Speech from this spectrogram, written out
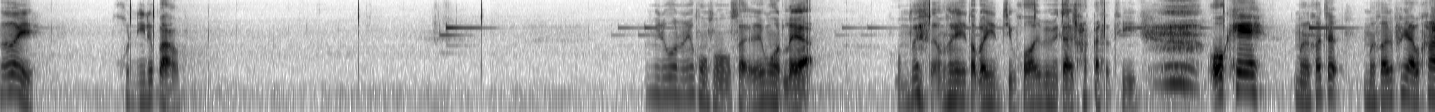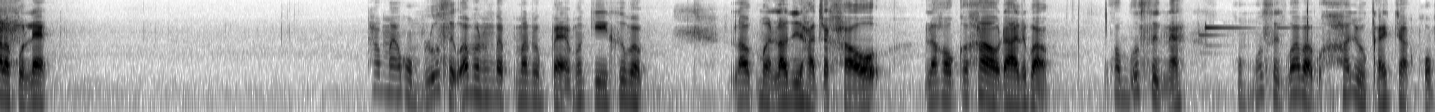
เฮ้ย คนนี้หรือเปล่า ผมสงสัยไปหมดเลยอะผมไม่สามารถตอบได้จริงๆเพราะว่าไม่มีการฆ่ากันสักที โอเค เหมือนเขาจะเหมือนเขาจะพยายามฆ่าเราคนแรกทำไมผมรู้สึกว่ามันแบบมันแปลกๆเมื่อกี้คือแบบ เราเหมือนเรายืนหาจากเขาแล้วเขาก็เข้าได้หรือเปล่าความรู้สึกนะ ผมรู้สึกว่าแบบเขาอยู่ไกลจากผม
